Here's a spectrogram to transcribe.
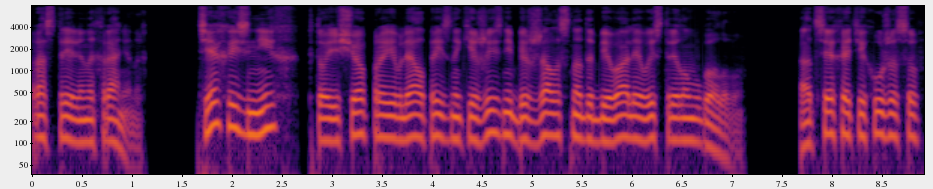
расстрелянных раненых. Тех из них, кто еще проявлял признаки жизни, безжалостно добивали выстрелом в голову. От всех этих ужасов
